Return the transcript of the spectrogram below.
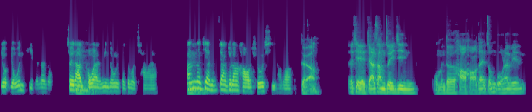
有有问题的那种，所以他投篮的命中率才这么差呀。啊，那既然是这样，就让好好休息，好不好？对啊，而且加上最近我们的好好在中国那边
